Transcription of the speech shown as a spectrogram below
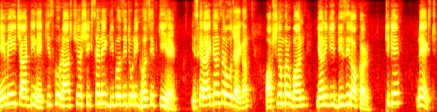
एमएचआरडी ने किसको राष्ट्रीय शैक्षणिक डिपोजिटोरी घोषित की है? इसका राइट आंसर हो जाएगा ऑप्शन नंबर वन यानी कि डिजी लॉकर ठीक है? Next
